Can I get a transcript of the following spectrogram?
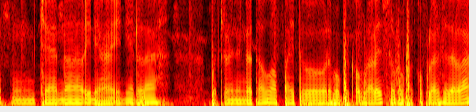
mm, channel ini ya. Ini adalah buat kalian yang nggak tahu apa itu Republic of Realis. Republic of Realis adalah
